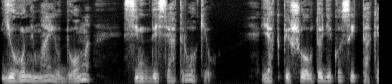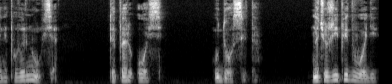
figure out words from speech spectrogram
Його немає вдома сімдесят років. Як пішов тоді косить, так і не повернувся. Тепер ось у досвіта, на чужій підводі.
